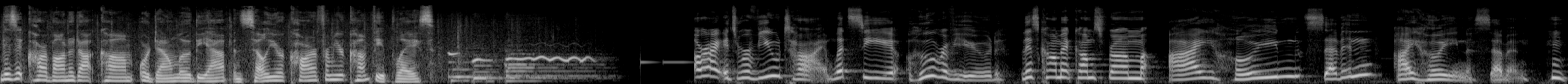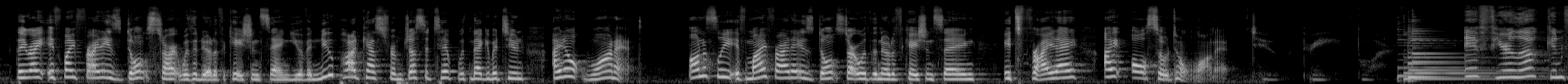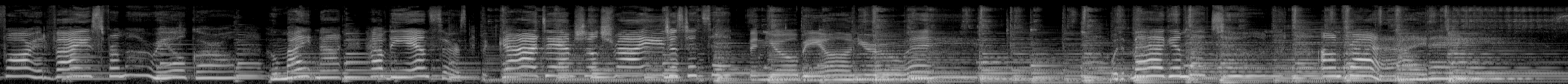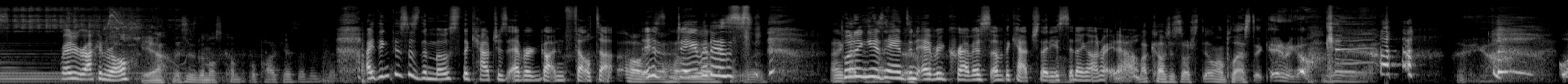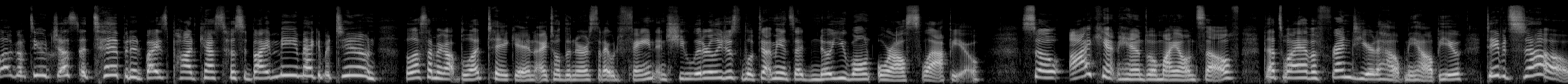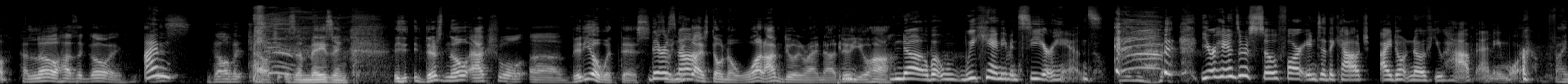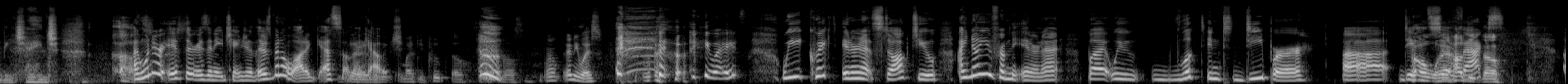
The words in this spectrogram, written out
Visit Carvana.com or download the app and sell your car from your comfy place. All right, it's review time. Let's see who reviewed. This comment comes from iHoin7. iHoin7. Hmm. They write, if my Fridays don't start with a notification saying you have a new podcast from Just a Tip with Megan Batoon, I don't want it. Honestly, if my Fridays don't start with a notification saying it's Friday, I also don't want it. You're looking for advice from a real girl who might not have the answers, but goddamn she'll try, just a tip and you'll be on your way. With Megan Batoon on Fridays. Ready to rock and roll? Yeah, this is the most comfortable podcast I've ever been. I think this is the most the couch has ever gotten felt up. Oh, Is- yeah, David yeah. is I putting his nice hands in every crevice of the couch that he's uh, sitting on right now. My couches are still on plastic. There we go. There you go. Welcome to Just a Tip, an advice podcast hosted by me, Megan Batoon. The last time I got blood taken, I told the nurse that I would faint, and she literally just looked at me and said, No, you won't, or I'll slap you. So I can't handle my own self. That's why I have a friend here to help me help you. David So. Hello, how's it going? I'm- This velvet couch is amazing. There's no actual uh, video with this. There so not. You guys don't know what I'm doing right now, do you, huh? No, but we can't even see your hands. your hands are so far into the couch, I don't know if you have any more. Finding change. I wonder if there is any change. in There's been a lot of guests on the couch. It might be poop though. So who knows? well, anyways, Anyways, we quick internet stalked you. I know you from the internet, but we looked into deeper uh David Oh, wait, how deep, facts.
